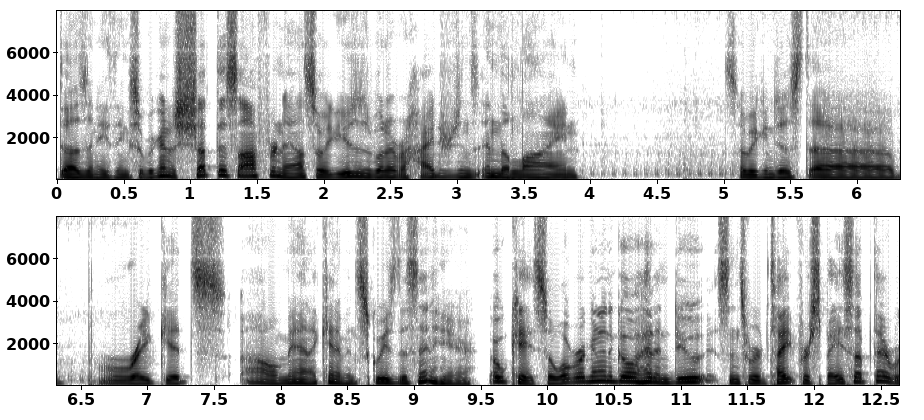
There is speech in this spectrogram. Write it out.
does anything. So we're going to shut this off for now so it uses whatever hydrogen's in the line. So we can just uh, break it. Oh man, I can't even squeeze this in here. Okay, so what we're to go ahead and do, since we're tight for space up there, we're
